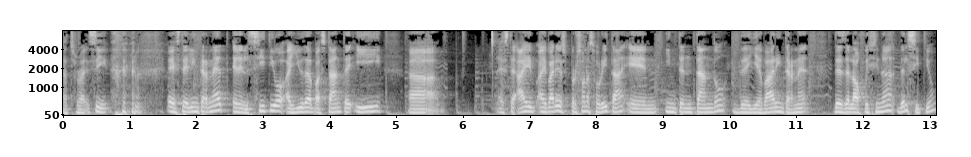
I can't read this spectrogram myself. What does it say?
That's right. Sí. este, el internet en el sitio ayuda bastante y ah, este, hay, hay varias personas ahorita en, intentando de llevar internet desde la oficina del sitio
